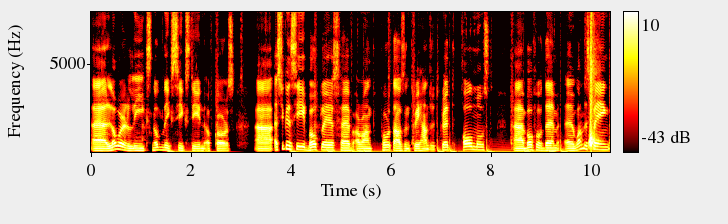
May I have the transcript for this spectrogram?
uh, lower leagues, not League 16, of course. Uh, as you can see, both players have around 4,300 crit, almost. Uh, both of them. Uh, one is playing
